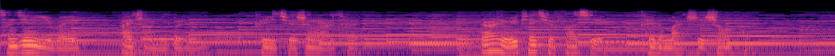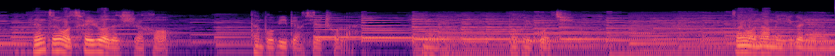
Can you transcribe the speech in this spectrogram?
曾经以为爱上一个人可以全身而退，然而有一天却发现退得满是伤痕。人总有脆弱的时候，但不必表现出来，因为都会过去。总有那么一个人，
